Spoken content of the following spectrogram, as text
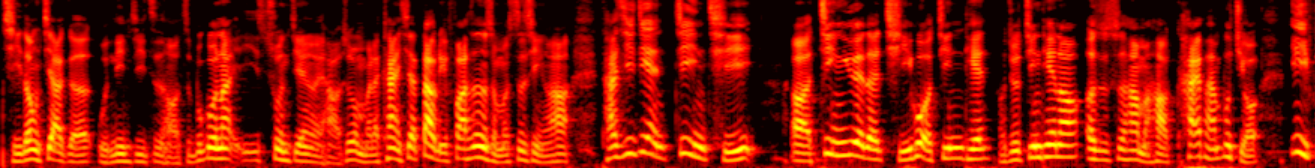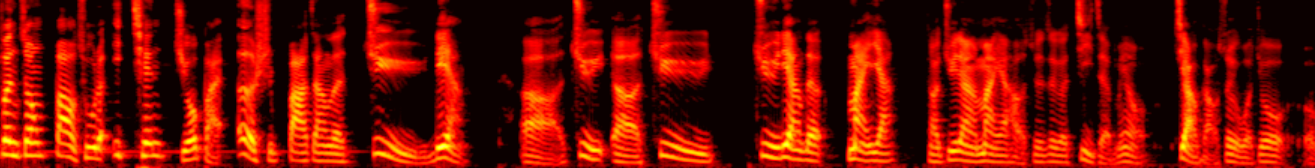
启动价格稳定机制哈。只不过那一瞬间而已哈。所以我们来看一下到底发生了什么事情啊？台积电近期啊近月的期货今天我就今天哦，二十四号嘛哈，开盘不久，一分钟爆出了一千九百二十八张的巨量。啊，巨啊巨巨量的卖压啊，巨量的卖压好，所以这个记者没有教稿，所以我就呃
